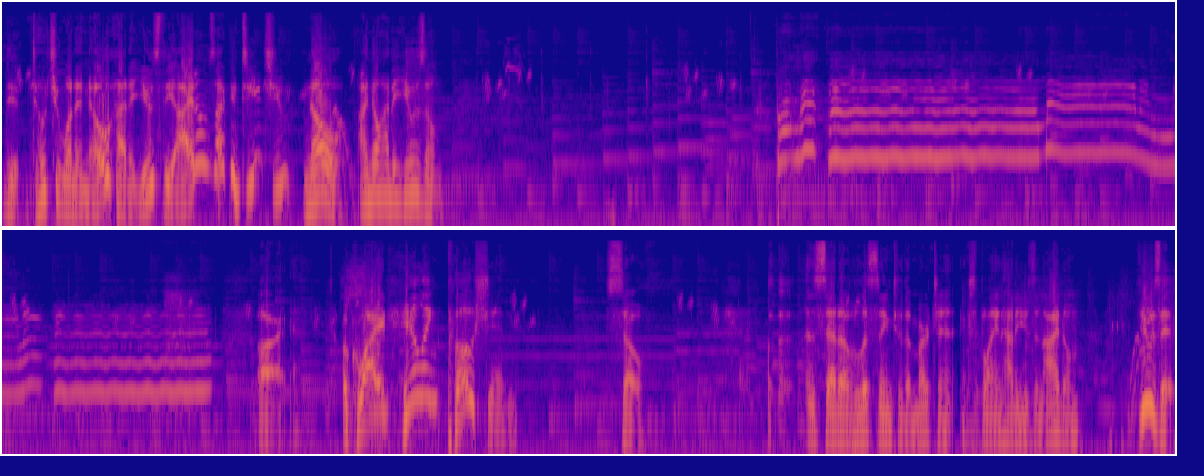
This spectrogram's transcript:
D don't you want to know how to use the items? I can teach you. No, I know how to use them. Alright. Acquired healing potion. So, instead of listening to the merchant explain how to use an item, use it.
